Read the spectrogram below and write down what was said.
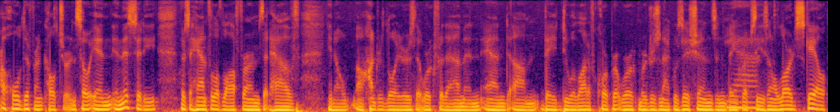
a whole different culture. And so in, in this city, there's a handful of law firms that have, you know, 100 lawyers that work for them, and, and um, they do a lot of corporate work, mergers and acquisitions, and Yeah. bankruptcies on a large scale.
